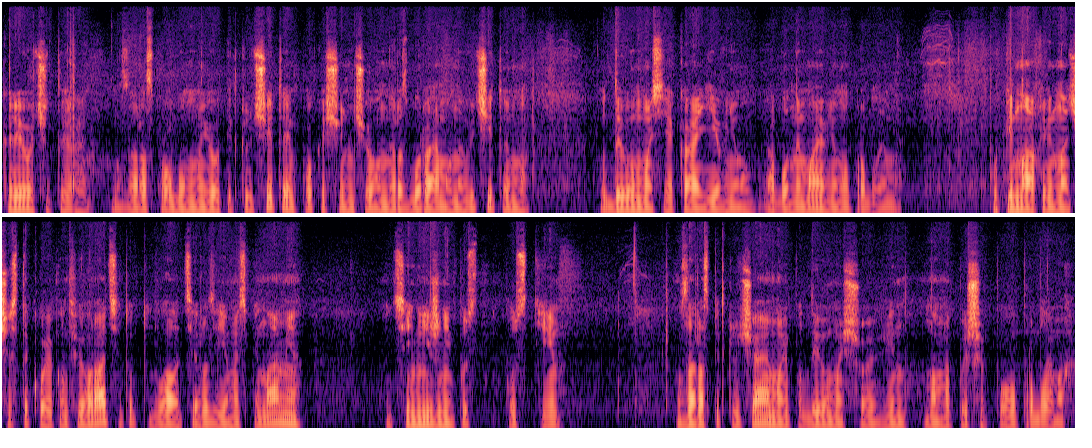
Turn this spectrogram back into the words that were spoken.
Clio 4. Зараз спробуємо його підключити, поки що нічого не розбираємо, не вичитуємо. Подивимось, яка є в ньому або немає в ньому проблеми. По пінах він наче з такої конфігурації, тобто два оці роз'єми з пінами. Оці ніжні пусті. Зараз підключаємо і подивимося, що він нам напише по проблемах.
